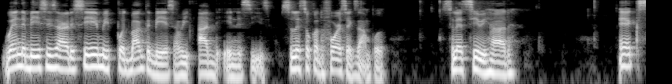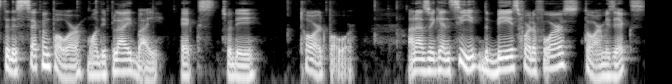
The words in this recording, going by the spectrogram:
when the bases are the same, we put back the base and we add the indices. So let's look at the first example. So let's say we had x to the second power multiplied by x to the third power. And as we can see, the base for the first term is x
